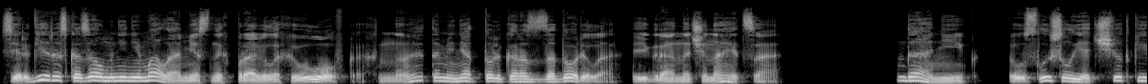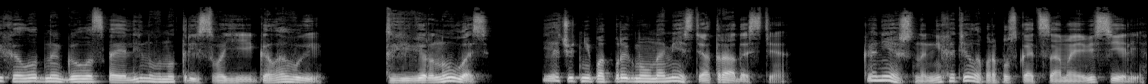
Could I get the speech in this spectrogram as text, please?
Сергей рассказал мне немало о местных правилах и уловках, но это меня только раззадорило. Игра начинается. «Да, Ник», — услышал я четкий и холодный голос Айлин внутри своей головы. «Ты вернулась?» Я чуть не подпрыгнул на месте от радости. Конечно, не хотела пропускать самое веселье.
